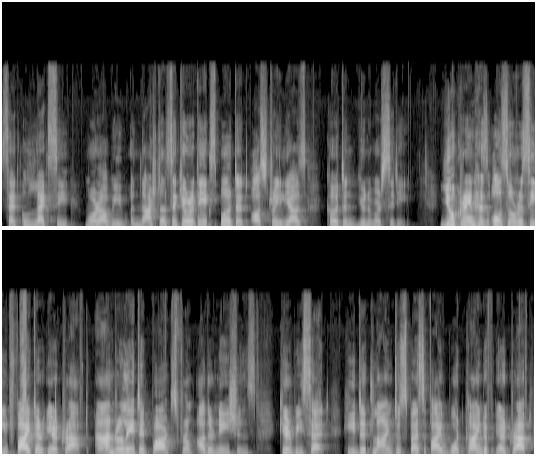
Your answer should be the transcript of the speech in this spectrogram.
said Alexei Muraviev, a national security expert at Australia's Curtin University. Ukraine has also received fighter aircraft and related parts from other nations, Kirby said. He declined to specify what kind of aircraft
